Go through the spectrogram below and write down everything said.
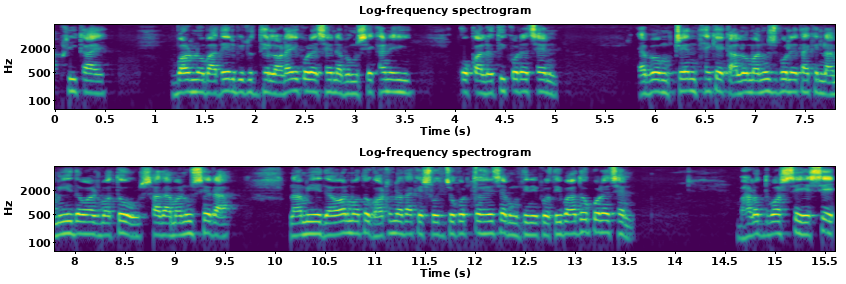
আফ্রিকায় বর্ণবাদের বিরুদ্ধে লড়াই করেছেন এবং সেখানেই ওকালতি করেছেন এবং ট্রেন থেকে কালো মানুষ বলে তাকে নামিয়ে দেওয়ার মতো, সাদা মানুষেরা নামিয়ে দেওয়ার মতো ঘটনা তাকে সহ্য করতে হয়েছে এবং তিনি প্রতিবাদও করেছেন। ভারতবর্ষে এসে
